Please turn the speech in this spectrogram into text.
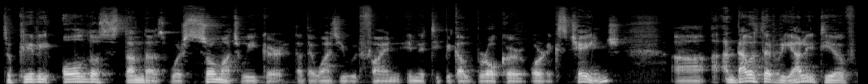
So clearly all those standards were so much weaker than the ones you would find in a typical broker or exchange. Uh, and that was the reality of,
